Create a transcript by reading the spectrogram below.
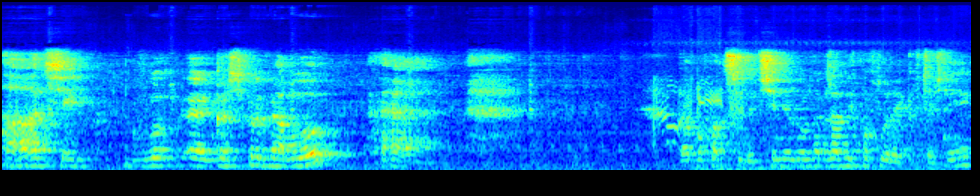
O, dzisiaj e, gość programu. No popatrzymy, dzisiaj nie oglądam żadnych powtórek wcześniej.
